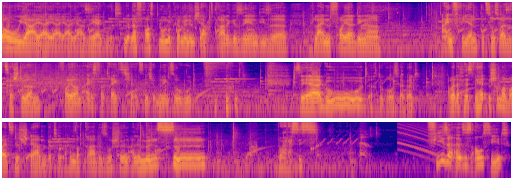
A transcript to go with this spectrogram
Oh, ja, ja, ja, ja, ja. Sehr gut. Mit einer Frostblume können wir nämlich, ihr habt es gerade gesehen, diese kleinen Feuerdinger einfrieren, bzw. zerstören. Feuer und Eis verträgt sich ja jetzt nicht unbedingt so gut. Sehr gut. Ach du großer Gott. Aber das heißt, wir hätten schon mal... Boah, jetzt nicht sterben, bitte. Wir haben doch gerade so schön alle Münzen. Boah, das ist... Fieser, als es aussieht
